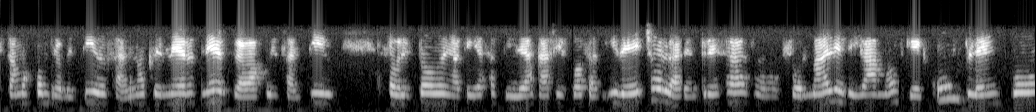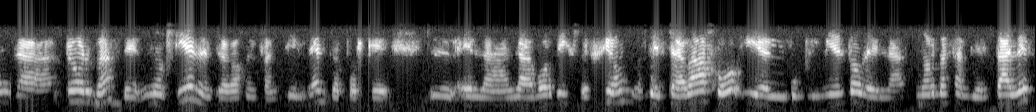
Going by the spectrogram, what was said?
estamos comprometidos a no tener, tener trabajo infantil sobre todo en aquellas actividades más riesgosas. Y de hecho, las empresas formales, digamos, que cumplen con las normas, no tienen trabajo infantil dentro, porque en la labor de inspección del trabajo y el cumplimiento de las normas ambientales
